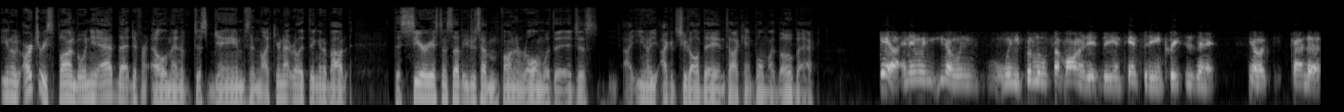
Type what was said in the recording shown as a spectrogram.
you know archery's fun, but when you add that different element of just games and like you're not really thinking about the seriousness of it, you're just having fun and rolling with it. It just I, you know I could shoot all day until I can't pull my bow back. Yeah, and then when you know when when you put a little something on it, it the intensity increases and it you know it kind of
